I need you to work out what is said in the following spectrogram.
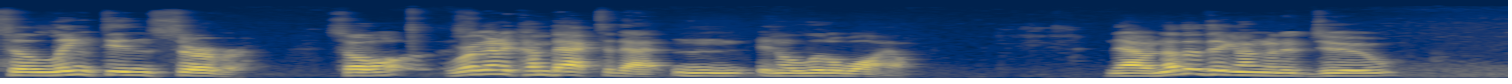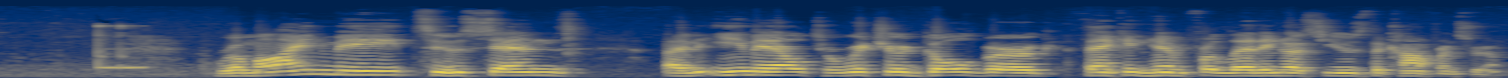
to LinkedIn server. So we're going to come back to that in, in a little while. Now, another thing I'm going to do, remind me to send an email to Richard Goldberg thanking him for letting us use the conference room.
